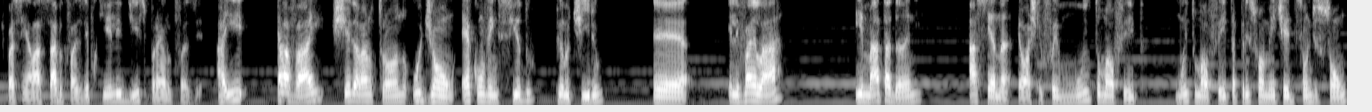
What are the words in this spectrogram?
Tipo assim, ela sabe o que fazer porque ele disse para ela o que fazer. Aí ela vai, chega lá no trono, o John é convencido pelo Tyrion, é, ele vai lá e mata a Dani. A cena, eu acho que foi muito mal feita. Muito mal feita, principalmente a edição de som.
